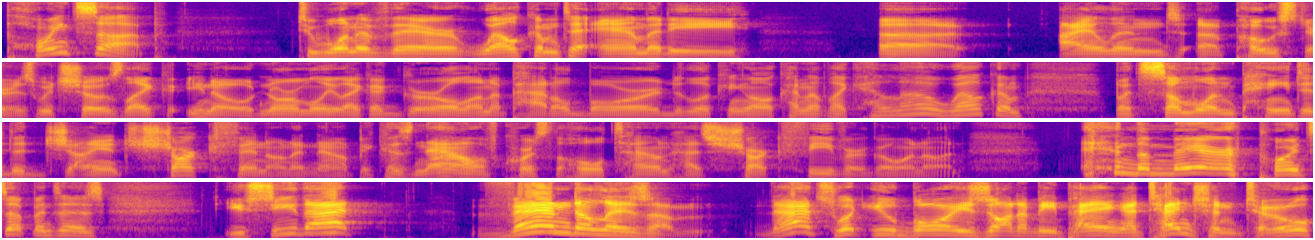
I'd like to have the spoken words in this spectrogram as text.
points up to one of their "Welcome to Amity." Uh, island uh, posters which shows like you know normally like a girl on a paddleboard looking all kind of like hello welcome but someone painted a giant shark fin on it now because now, of course, the whole town has shark fever going on. And the mayor points up and says, You see that? Vandalism! That's what you boys ought to be paying attention to.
